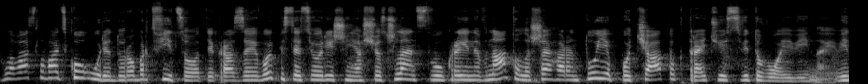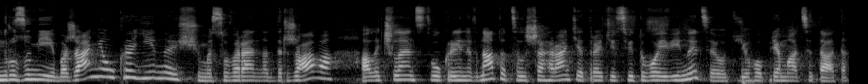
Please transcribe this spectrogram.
Глава словацького уряду Роберт Фіцо от якраз заявив після цього рішення, що членство України в НАТО лише гарантує початок третьої світової війни. Він розуміє бажання України, що ми суверенна держава, але членство України в НАТО це лише гарантія третьої світової війни. Це от його пряма цитата.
